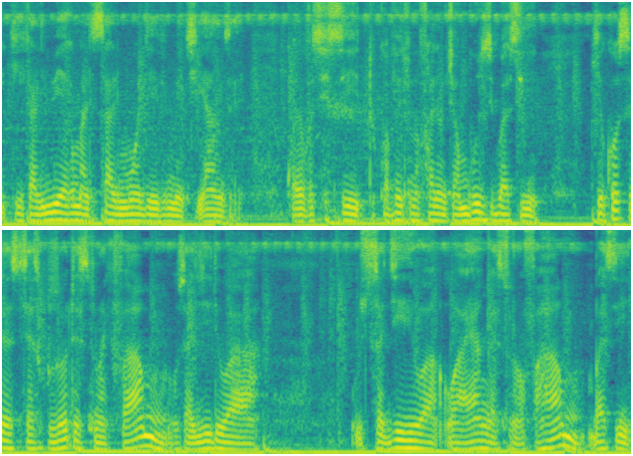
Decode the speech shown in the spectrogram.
ikikaribia kama lisali moja hivi mechi ianze. Kwa hivyo sisi kwa vile tunafanya uchambuzi, basi kikosi cha siku zote tunakifahamu, usajili wa usajili wa, wa Yanga tunaofahamu, basi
